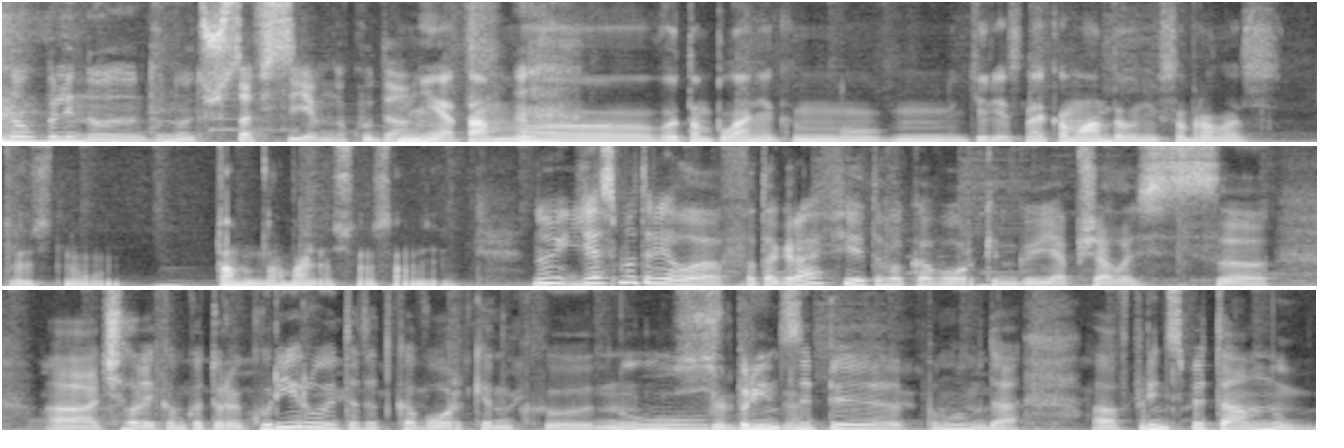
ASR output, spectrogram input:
Ну, блин, ну, ну это же совсем, ну куда? Нет, там э, в этом плане ну, интересная команда у них собралась. То есть, ну, там нормально все на самом деле. Ну, я смотрела фотографии этого коворкинга и общалась с человеком, который курирует этот коворкинг. Ну, Сергей, в принципе, да? по-моему, да. А, в принципе, там, ну,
